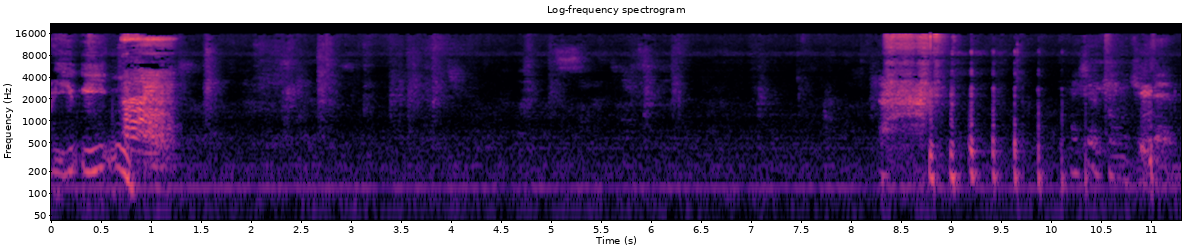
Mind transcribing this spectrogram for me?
Are you eating? Ah. I should have cleaned your bed.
